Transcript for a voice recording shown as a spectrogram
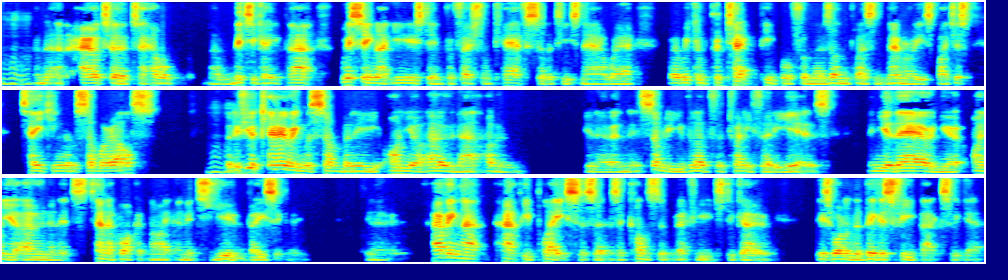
mm-hmm. and, and, how to to help uh, mitigate that. We're seeing that used in professional care facilities now, where where we can protect people from those unpleasant memories by just taking them somewhere else. Mm-hmm. But if you're caring with somebody on your own at home, you know, and it's somebody you've loved for 20, 30 years, and you're there and you're on your own and it's 10 o'clock at night and it's you, basically. You know, having that happy place as a, as a constant refuge to go is one of the biggest feedbacks we get.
